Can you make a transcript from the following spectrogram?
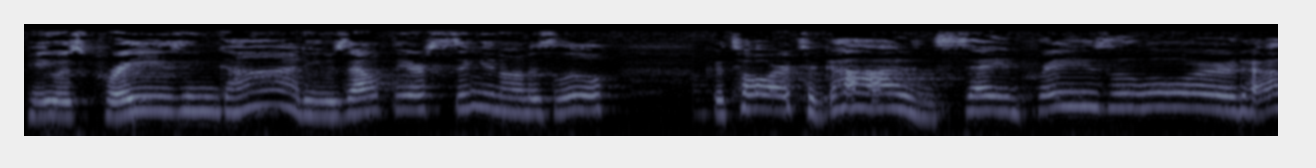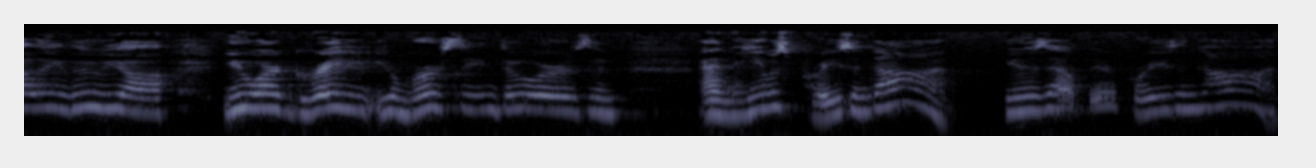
He was praising God. He was out there singing on his little guitar to God and saying, praise the Lord. Hallelujah. You are great. Your mercy endures. And, and he was praising God. He was out there praising God.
